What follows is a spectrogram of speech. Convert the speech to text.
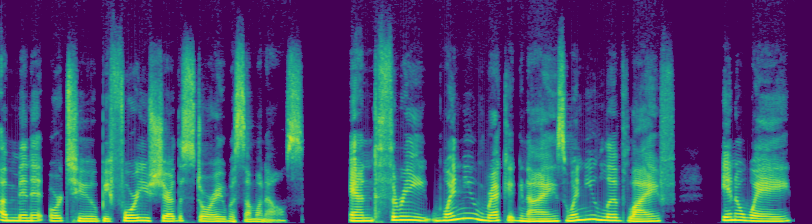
a minute or two before you share the story with someone else. And three, when you recognize, when you live life in a way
